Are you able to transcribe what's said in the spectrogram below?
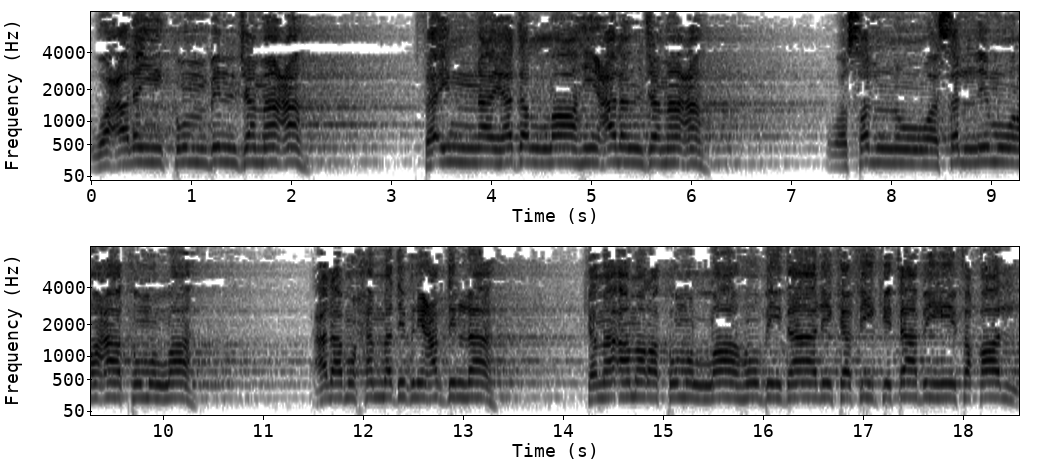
وعليكم بالجماعة. فإن يد الله على الجماعة. وصلوا وسلموا رعاكم الله. على محمد بن عبد الله. كما أمركم الله بذلك في كتابه فقال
